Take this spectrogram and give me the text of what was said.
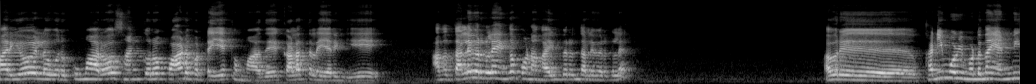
மாதிரியோ இல்லை ஒரு குமாரோ சங்கரோ பாடுபட்ட இயக்கமா அது களத்தில் இறங்கி. அந்த தலைவர்கள்லாம் எங்கே போனாங்க? ஐம்பெரும் தலைவர்களே? அவர் கனிமொழி மட்டும்தான் என்வி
